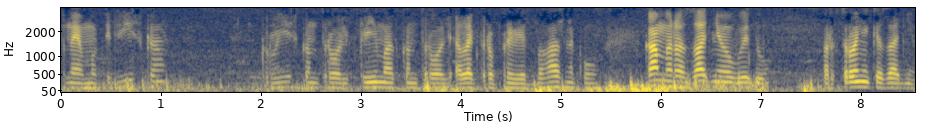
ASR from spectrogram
пневмопідвізка, круїз контроль, клімат контроль, електропривід багажнику, камера заднього виду, парктроніки задні,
